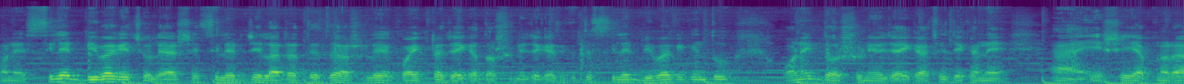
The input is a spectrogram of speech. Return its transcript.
মানে সিলেট বিভাগে চলে আসে। সিলেট জেলাটাতে তো আসলে কয়েকটা জায়গা দর্শনীয় জায়গা আছে, কিন্তু সিলেট বিভাগে কিন্তু অনেক দর্শনীয় জায়গা আছে, যেখানে এসে আপনারা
